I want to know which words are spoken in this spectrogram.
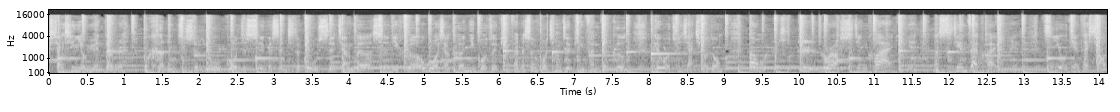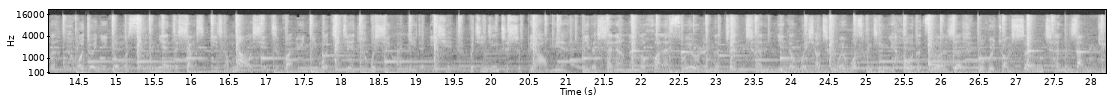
我相信有缘的人不可能只是路过，这是个神奇的故事，讲的是你和我，想和你过最平凡的生活，唱最平凡的歌，陪我春夏秋冬，伴我日出日落，让时间快一点，让时间再快一点。只有天才晓得我对你多么思念，这像是一场冒险，只关于你我之间。我喜欢你的一切，不仅仅只是表面，你的善良能够换来所有人的真诚，你的微笑成为我从今以后的责任，不会装深沉，让你去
